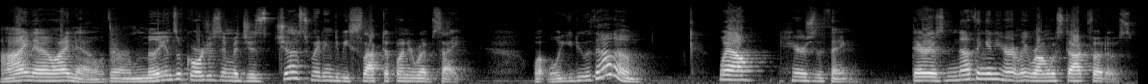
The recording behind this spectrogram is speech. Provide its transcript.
I know, I know, there are millions of gorgeous images just waiting to be slapped up on your website. What will you do without them? Well, here's the thing there is nothing inherently wrong with stock photos,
